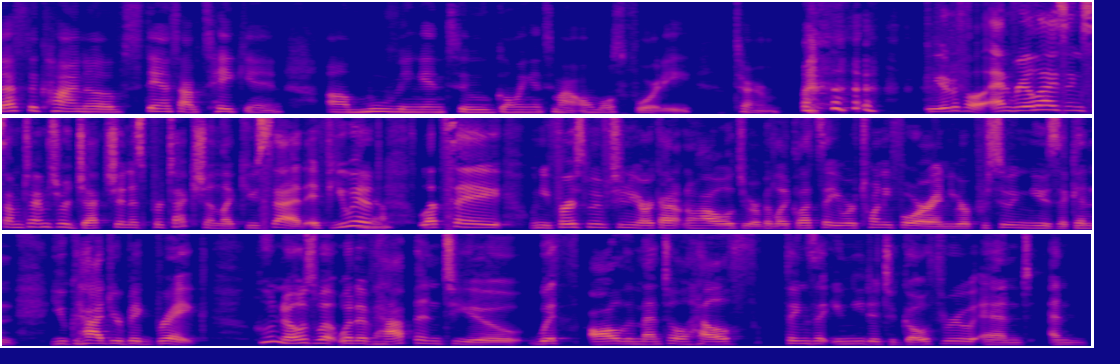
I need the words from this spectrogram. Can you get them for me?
that's the kind of stance I've taken um, moving into going into my almost 40 term. Beautiful. And realizing sometimes rejection is protection, like you said. If you had, yeah. let's say, when you first moved to New York, I don't know how old you were, but like, let's say you were 24 and you were pursuing music and you had your big break, who knows what would have happened to you with all the mental health things that you needed to go through and, and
